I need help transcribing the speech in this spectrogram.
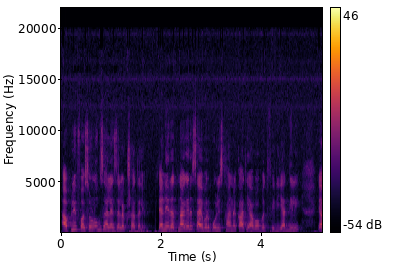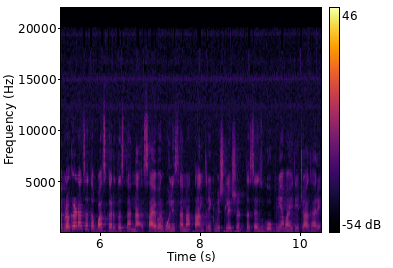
आपली फसवणूक झाल्याचे लक्षात आले. यांनी रत्नागिरी सायबर पोलीस स्थानकात याबाबत फिर्याद दिली. या प्रकरणाचा तपास करत असताना सायबर पोलिसांना तांत्रिक विश्लेषण तसेच गोपनीय माहितीच्या आधारे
